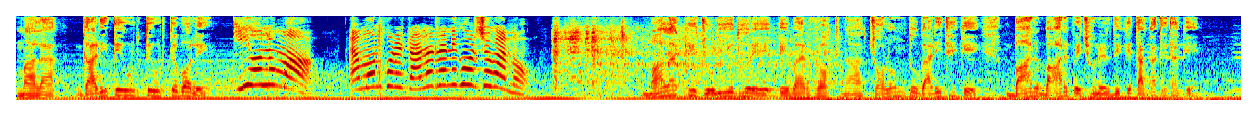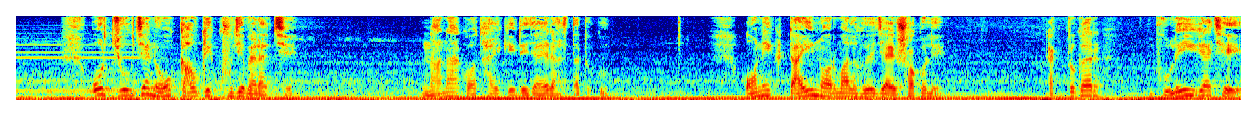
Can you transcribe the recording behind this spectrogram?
মালা গাড়িতে উঠতে উঠতে বলে কি হলো মা? এমন করে টানাটানি করছ কেন? মালাকে জড়িয়ে ধরে এবার রত্না চলন্ত গাড়ি থেকে বারবার পেছনের দিকে তাকাতে থাকে। ওর চোখ যেন কাউকে খুঁজে বেড়াচ্ছে। নানা কথায় কেটে যায় রাস্তাটুকু। অনেকটাই নর্মাল হয়ে যায় সকলে। এক প্রকার ভুলেই গেছে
